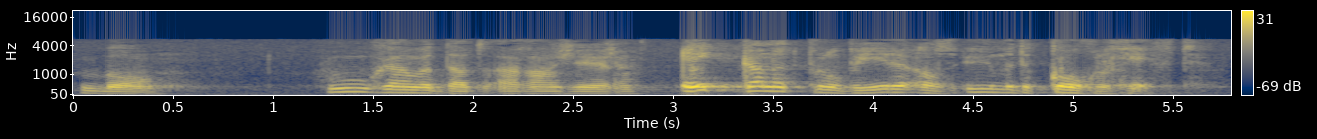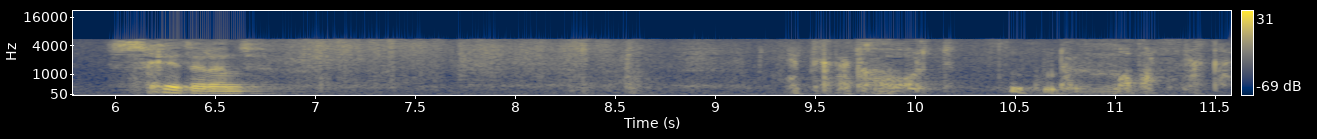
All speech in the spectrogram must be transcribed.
Bon. Hoe gaan we dat arrangeren? Ik kan het proberen als u me de kogel geeft. Schitterend. Heb je dat gehoord? De motherfucker.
